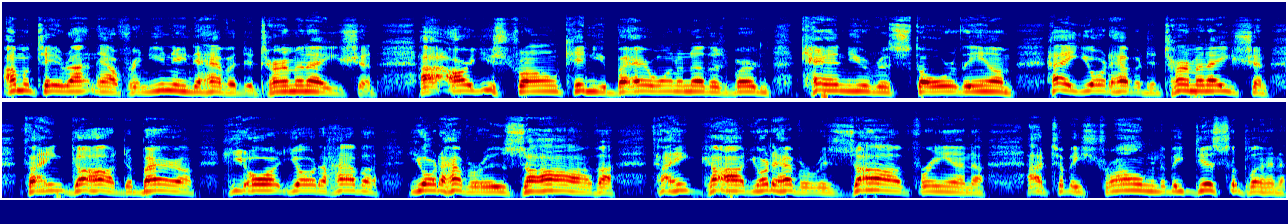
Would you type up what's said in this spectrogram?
I'm going to tell you right now, friend, you need to have a determination. Uh, are you strong? Can you bear one another's burdens? Can you restore them? Hey, you ought to have a determination. Thank God to bear them. You ought, you ought to have a, you ought to have a resolve. Uh, thank God. You ought to have a resolve, friend, uh, uh to be strong and to be disciplined.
